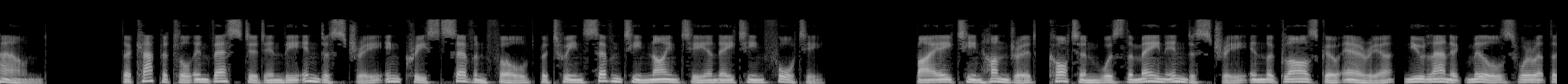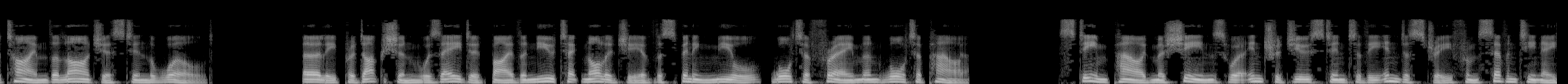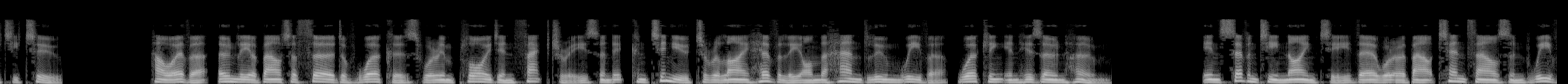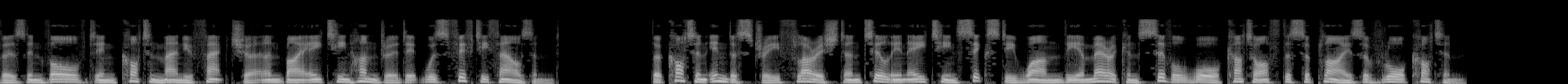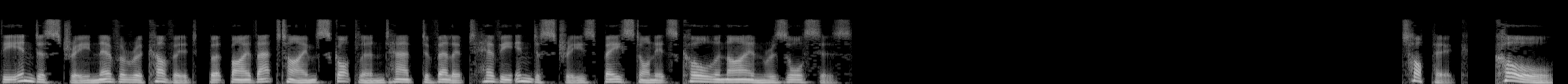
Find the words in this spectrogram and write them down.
The capital invested in the industry increased sevenfold between 1790 and 1840. By 1800, cotton was the main industry in the Glasgow area. New Lanark mills were at the time the largest in the world. Early production was aided by the new technology of the spinning mule, water frame and water power. Steam-powered machines were introduced into the industry from 1782. However, only about a third of workers were employed in factories and it continued to rely heavily on the hand-loom weaver, working in his own home. In 1790 there were about 10,000 weavers involved in cotton manufacture and by 1800 it was 50,000. The cotton industry flourished until in 1861 the American Civil War cut off the supplies of raw cotton. The industry never recovered, but by that time Scotland had developed heavy industries based on its coal and iron resources. Coal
